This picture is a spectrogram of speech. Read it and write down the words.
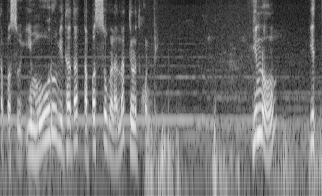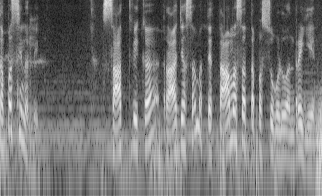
ತಪಸ್ಸು, ಈ ಮೂರು ವಿಧದ ತಪಸ್ಸುಗಳನ್ನು ತಿಳಿದುಕೊಂಡ್ವಿ. ಇನ್ನು ಈ ತಪಸ್ಸಿನಲ್ಲಿ ಸಾತ್ವಿಕ, ರಾಜಸ ಮತ್ತು ತಾಮಸ ತಪಸ್ಸುಗಳು ಅಂದರೆ ಏನು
